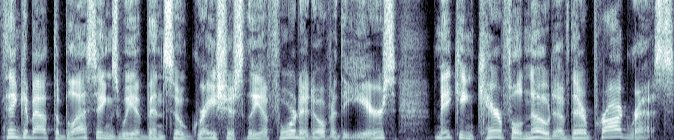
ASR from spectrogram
Think about the blessings we have been so graciously afforded over the years, making careful note of their progress.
